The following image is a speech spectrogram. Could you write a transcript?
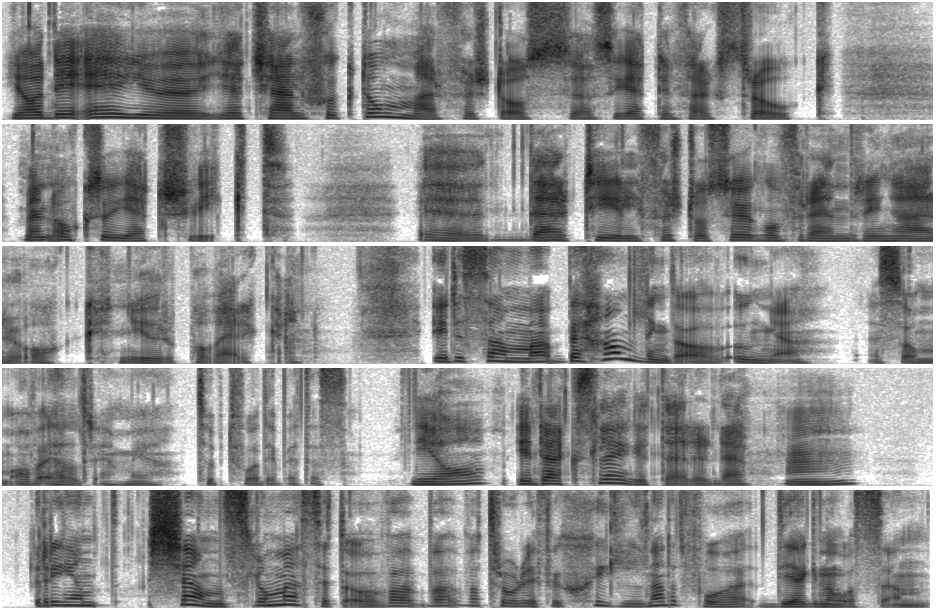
Ja, det är ju hjärt-kärlsjukdomar förstås, alltså hjärtinfarkt, stroke, men också hjärtsvikt. Eh, därtill förstås ögonförändringar och njurpåverkan. Är det samma behandling då av unga som av äldre med typ 2-diabetes? Ja, i dagsläget är det det. Mm. Rent känslomässigt, då, vad, vad, vad, tror du är för skillnad att få diagnosen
